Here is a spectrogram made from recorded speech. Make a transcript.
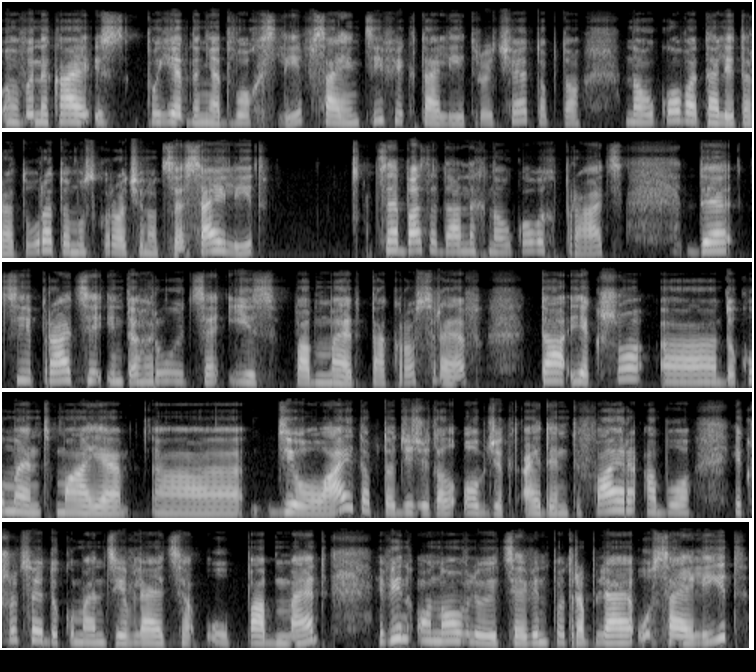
Виникає із поєднання двох слів scientific та literature, тобто наукова та література, тому скорочено це SciLit. Це база даних наукових праць, де ці праці інтегруються із PubMed та Crossref. Та якщо е, документ має е, DOI, тобто Digital Object Identifier, або якщо цей документ з'являється у PubMed, він оновлюється, він потрапляє у SciLit,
